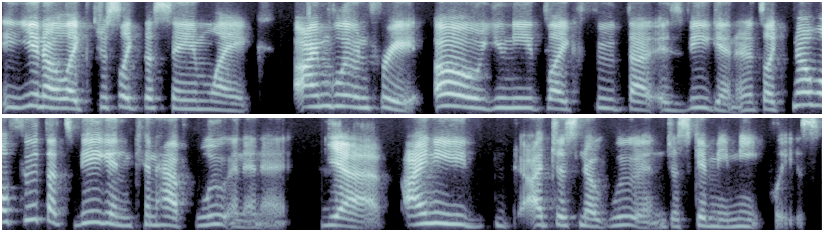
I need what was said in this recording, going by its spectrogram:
you know like just like the same like i'm gluten-free. Oh you need like food that is vegan. And it's like no well food that's vegan can have gluten in it. Yeah, i need i just no gluten. Just give me meat please.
